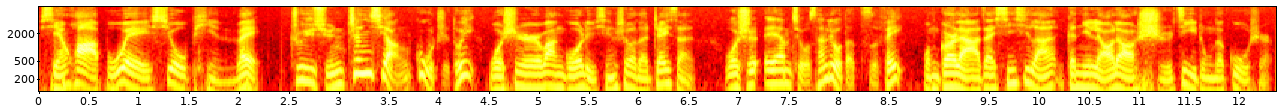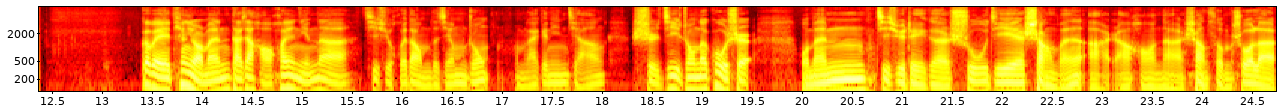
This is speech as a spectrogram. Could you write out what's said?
闲话不为秀品味，追寻真相故纸堆。我是万国旅行社的 Jason，我是 AM 九三六的子飞。我们哥俩在新西兰跟您聊聊《史记》中的故事。各位听友们，大家好，欢迎您呢继续回到我们的节目中，我们来跟您讲《史记》中的故事。我们继续这个书接上文啊，然后呢，上次我们说了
